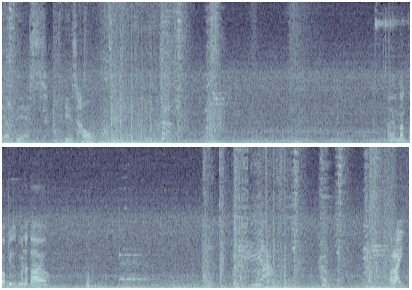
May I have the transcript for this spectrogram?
The abyss is home to me. Ay, magpa-build muna tayo. Aray!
